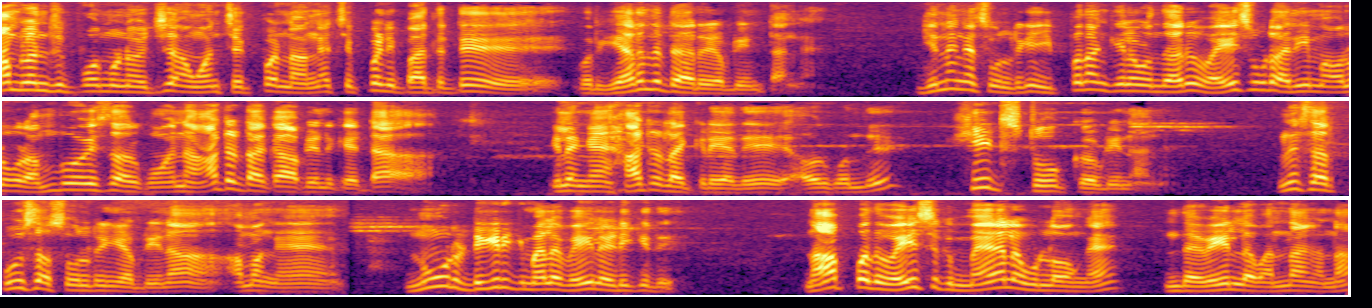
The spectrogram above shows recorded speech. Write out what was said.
ஆம்புலன்ஸுக்கு ஃபோன் பண்ணி வச்சு அவங்க வந்து செக் பண்ணாங்க. செக் பண்ணி பார்த்துட்டு ஒரு இறந்துட்டாரு அப்படின்ட்டாங்க. என்னங்க சொல்கிறீங்க இப்போ தான் கீழே விழுந்தார். வயசு கூட அதிகமாக ஒரு ஐம்பது வயசாக இருக்கும். என்ன ஹார்ட் அட்டாக்கா அப்படின்னு கேட்டால் இல்லைங்க ஹார்ட் அட்டாக் கிடையாது. அவருக்கு வந்து ஹீட் ஸ்ட்ரோக் அப்படின்னாங்க. என்ன சார் புதுசாக சொல்கிறீங்க அப்படின்னா ஆமாங்க நூறு டிகிரிக்கு மேலே வெயில் அடிக்குது. நாற்பது வயசுக்கு மேலே உள்ளவங்க இந்த வெயிலில் வந்தாங்கன்னா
